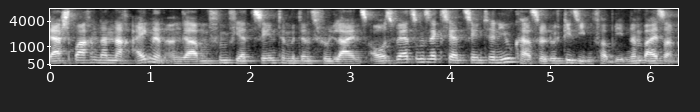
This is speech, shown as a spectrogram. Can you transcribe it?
Da sprachen dann nach eigenen Angaben fünf Jahrzehnte mit den Three Lions auswärts und sechs Jahrzehnte Newcastle durch die sieben verbliebenen Beißer.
